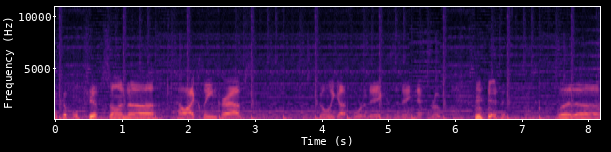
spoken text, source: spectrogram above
A couple tips on uh, how I clean crabs. We only got four today because the dang net broke. but uh,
